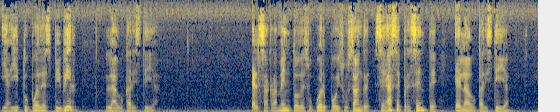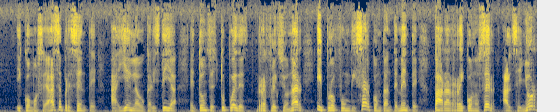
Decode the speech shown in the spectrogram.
Y ahí tú puedes vivir la Eucaristía. El sacramento de su cuerpo y su sangre se hace presente en la Eucaristía. Y como se hace presente ahí en la Eucaristía, entonces tú puedes reflexionar y profundizar constantemente para reconocer al Señor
